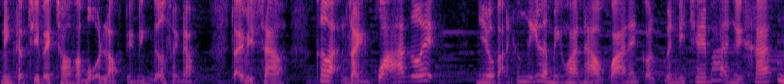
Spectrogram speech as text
ninh thậm chí phải cho vào bộ lọc để ninh đỡ phải đọc. Tại vì sao? Các bạn rảnh quá cơ ấy. Nhiều bạn cứ nghĩ là mình hoàn hảo quá nên có quyền đi chê bai người khác. Ừ.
